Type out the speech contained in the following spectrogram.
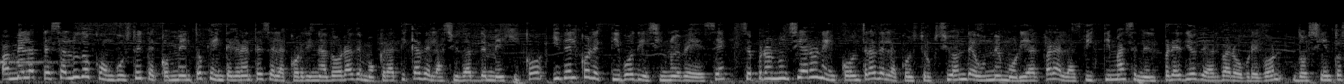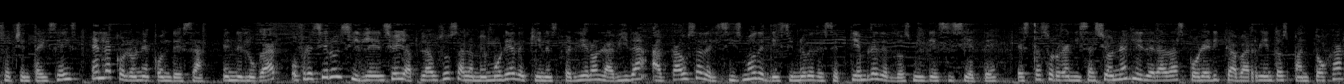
Pamela, te saludo con gusto y te comento que integrantes de la Coordinadora Democrática de la Ciudad de México y del colectivo 19S se pronunciaron en contra de la construcción de un memorial para las víctimas en el predio de Álvaro Obregón 286 en la colonia Condesa. En el lugar ofrecieron silencio y aplausos a la memoria de quienes perdieron la vida a causa del sismo del 19 de septiembre del 2017. Estas organizaciones, lideradas por Erika Barrientos Pantoja,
